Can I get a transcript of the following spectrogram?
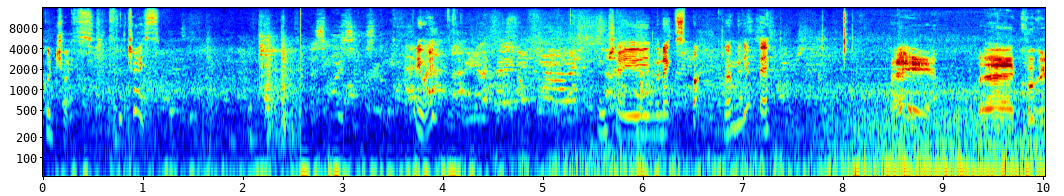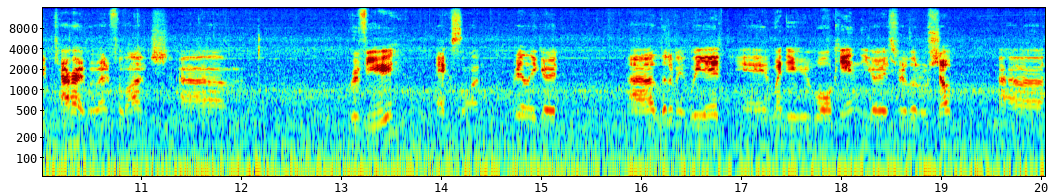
Good choice. Good choice. Anyway, we'll show you the next spot when we get there. Hey, the Crooked Carrot, we went for lunch. Um, review, excellent, really good. A little bit weird and when you walk in, you go through a little shop, uh,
